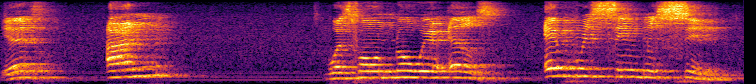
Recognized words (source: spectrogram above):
Yes? And was found nowhere else. Every single sin,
